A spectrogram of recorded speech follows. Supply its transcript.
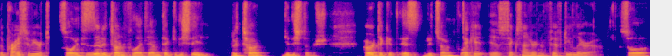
The price of your t- So it is a return flight. Yani tek gidiş değil. Return. Gidiş dönüş. Her ticket is return flight. ticket is 650 lira. So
